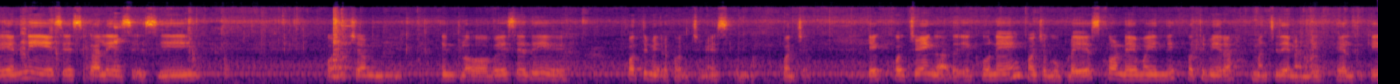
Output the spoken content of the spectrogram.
ఇవన్నీ వేసేసి కలిసేసి కొంచెం ఇంట్లో వేసేది కొత్తిమీర కొంచెం వేసుకున్నాం. కొంచెం ఎక్కువ కొంచెం ఏం కాదు ఎక్కువనే కొంచెం ఇప్పుడు వేసుకోండి ఏమైంది? కొత్తిమీర మంచిదేనండి హెల్త్కి.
